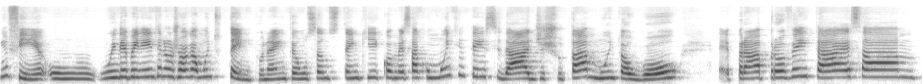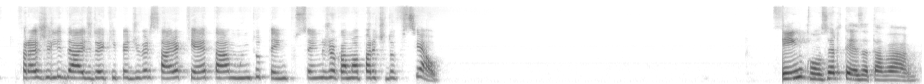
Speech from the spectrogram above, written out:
Enfim, o, o Independente não joga há muito tempo, né? Então o Santos tem que começar com muita intensidade, chutar muito ao gol, é, para aproveitar essa fragilidade da equipe adversária, que é estar tá muito tempo sem jogar uma partida oficial. Sim, com certeza. Estava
